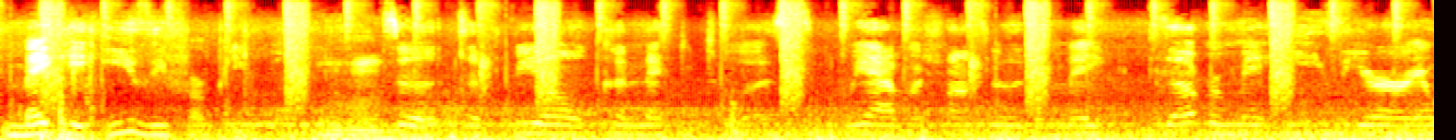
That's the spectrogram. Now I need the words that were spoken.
make it easy for people mm-hmm. to, to feel connected to us. We have a responsibility to make government easier and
